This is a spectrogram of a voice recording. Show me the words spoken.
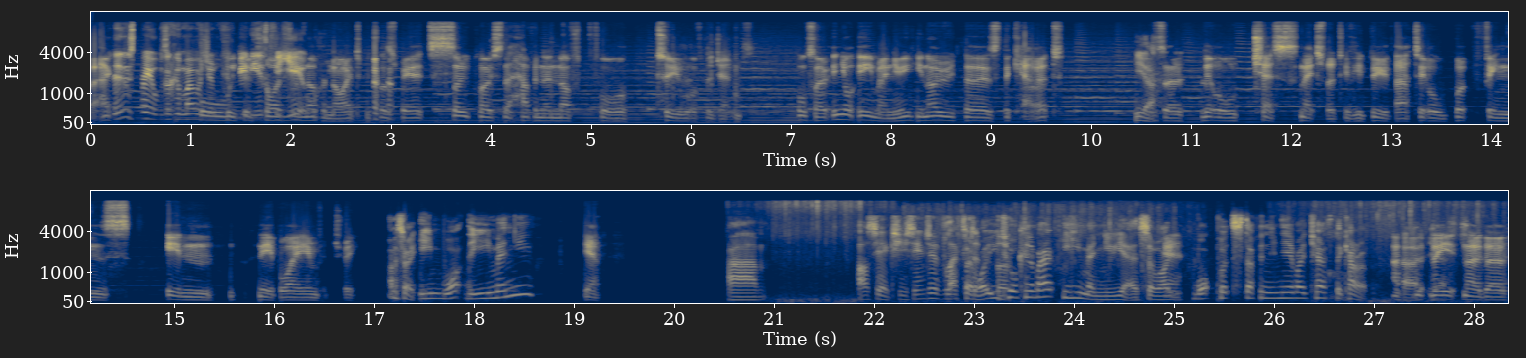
I back, didn't say it was a marriage or of we could convenience try for for another night because we're so close to having enough for two of the gems. Also, in your E menu, you know there's the carrot. Yeah. There's a little chest next to it. If you do that, it'll put things in nearby inventory. Oh, sorry. E- what? The E menu? Yeah. Um, RCX, you seem to have left So, what are you book. talking about? E menu, yeah. So, Yeah. I what puts stuff in the nearby chest? The carrot. Uh, Uh, the, yes. No, the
